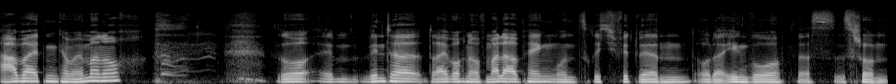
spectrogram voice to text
Arbeiten kann man immer noch. so im Winter drei Wochen auf Malle abhängen und richtig fit werden oder irgendwo, das ist schon,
